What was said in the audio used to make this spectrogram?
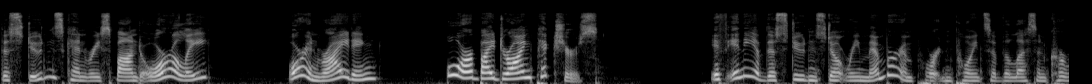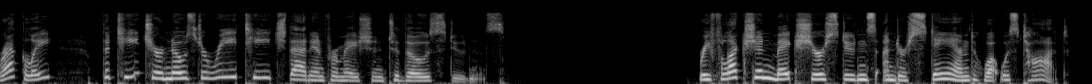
The students can respond orally, or in writing, or by drawing pictures. If any of the students don't remember important points of the lesson correctly, the teacher knows to reteach that information to those students. Reflection makes sure students understand what was taught,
